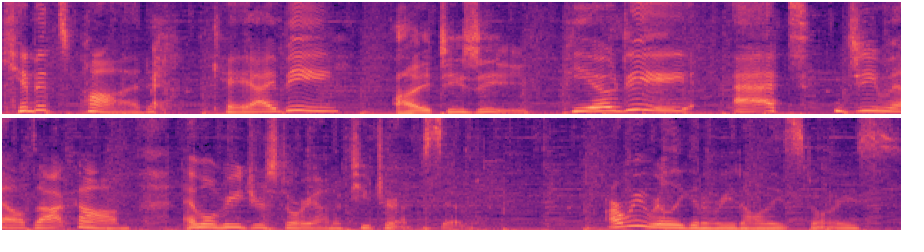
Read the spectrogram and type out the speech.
kibitzpod, K I B I T Z. P O D, at gmail.com, and we'll read your story on a future episode. Are we really going to read all these stories?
